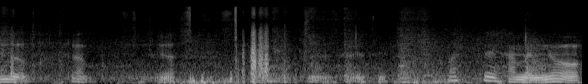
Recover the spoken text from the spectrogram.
음, 자, 이렇게, 확대 하면요,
